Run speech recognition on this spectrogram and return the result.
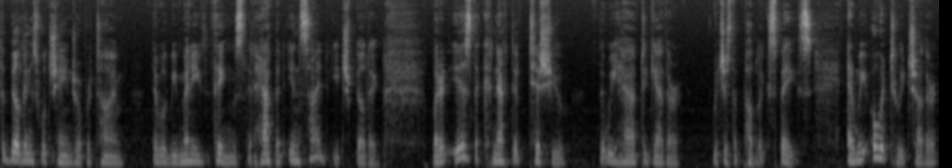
The buildings will change over time. There will be many things that happen inside each building, but it is the connective tissue that we have together, which is the public space. And we owe it to each other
